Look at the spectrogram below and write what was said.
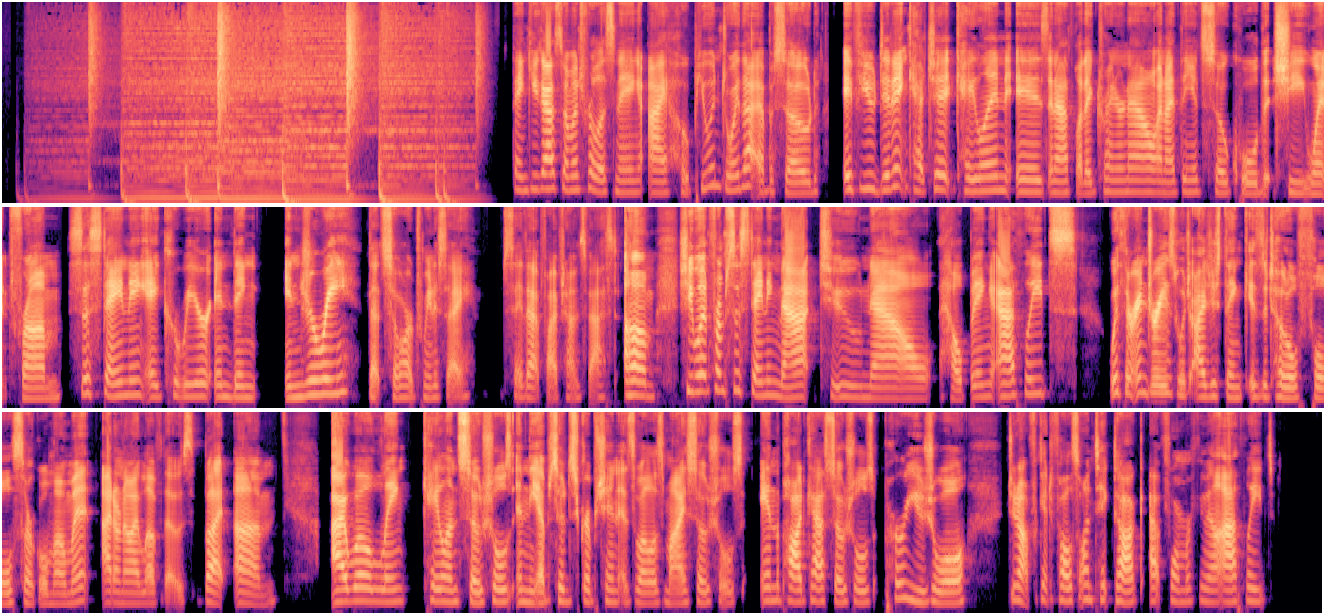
Thank you guys so much for listening. I hope you enjoyed that episode. If you didn't catch it, Kaelin is an athletic trainer now, and I think it's so cool that she went from sustaining a career ending injury. That's so hard for me to say. Say that five times fast. Um, she went from sustaining that to now helping athletes with their injuries, which I just think is a total full circle moment. I don't know, I love those. But um I will link Kaelin's socials in the episode description as well as my socials and the podcast socials per usual. Do not forget to follow us on TikTok at former female athlete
